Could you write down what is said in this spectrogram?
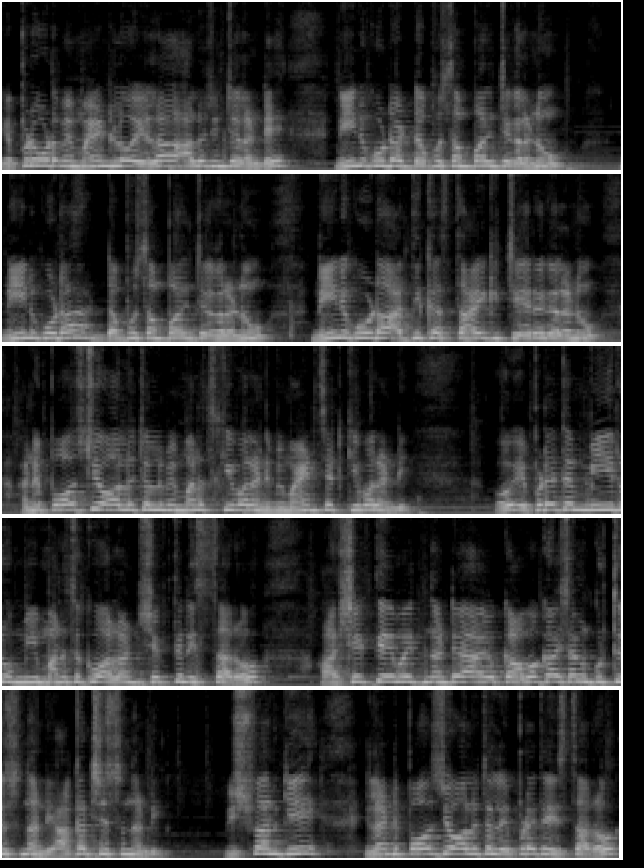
ఎప్పుడు కూడా మీ మైండ్లో ఎలా ఆలోచించాలంటే నేను కూడా డబ్బు సంపాదించగలను నేను కూడా డబ్బు సంపాదించగలను నేను కూడా అధిక స్థాయికి చేరగలను అనే పాజిటివ్ ఆలోచనలు మీ మనసుకి ఇవ్వాలండి మీ మైండ్ సెట్కి ఇవ్వాలండి. ఓ ఎప్పుడైతే మీరు మీ మనసుకు అలాంటి శక్తిని ఇస్తారో ఆ శక్తి ఏమవుతుందంటే ఆ యొక్క అవకాశాలను గుర్తిస్తుందండి ఆకర్షిస్తుందండి. విశ్వానికి ఇలాంటి పాజిటివ్ ఆలోచనలు ఎప్పుడైతే ఇస్తారో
